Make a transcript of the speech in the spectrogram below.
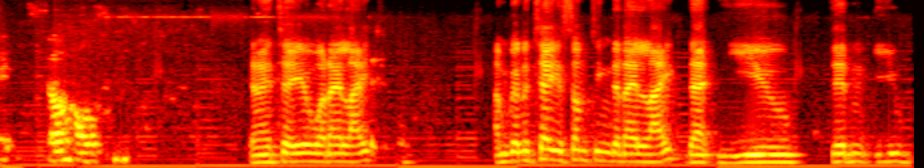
it- it's so wholesome. Can I tell you what I like? I'm gonna tell you something that I like that you didn't. You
